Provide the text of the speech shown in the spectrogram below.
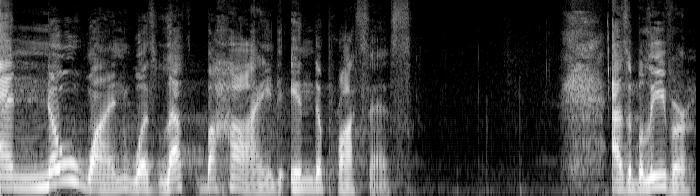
and no one was left behind in the process. As a believer,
